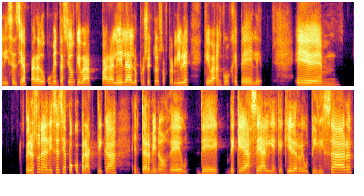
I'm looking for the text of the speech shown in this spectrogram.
licencia para documentación que va paralela a los proyectos de software libre que van con GPL. Em, pero es una licencia poco práctica en términos de, de, de qué hace alguien que quiere reutilizar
